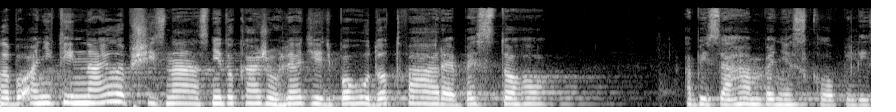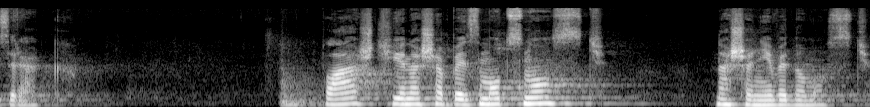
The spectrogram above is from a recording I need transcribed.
Lebo ani tí najlepší z nás nedokážu hľadieť Bohu do tváre bez toho, aby zahambene sklopili zrak. Plášť je naša bezmocnosť, naša nevedomosť.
